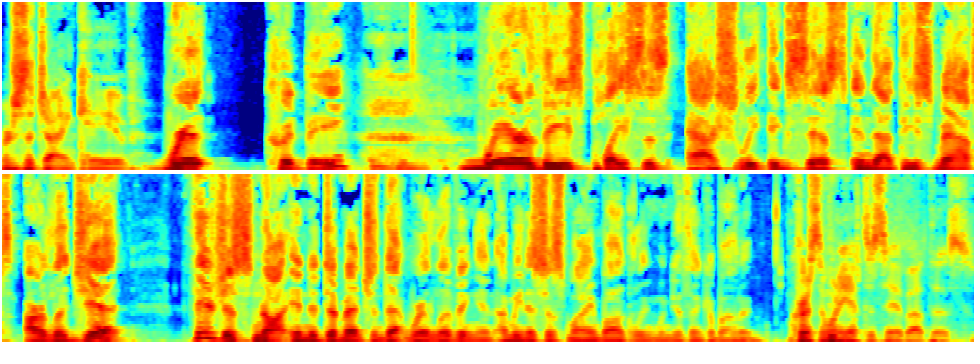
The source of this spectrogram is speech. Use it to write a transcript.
Or just a giant cave. where could be where these places actually exist and that these maps are legit. They're just not in the dimension that we're living in. I mean, it's just mind boggling when you think about it. Kristen, what do you have to say about this?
